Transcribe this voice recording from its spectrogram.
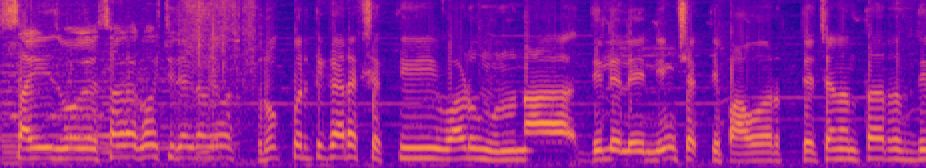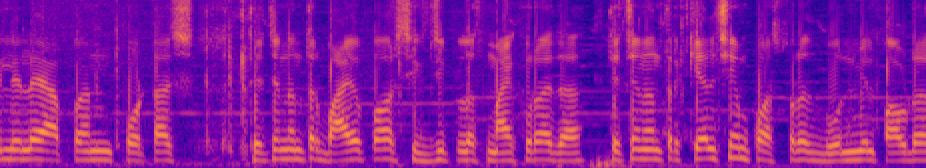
साईज वगैरे सगळ्या गोष्टी एकदम व्यवस्थित. रोगप्रतिकारक शक्ती वाढू म्हणून आ, दिलेले निमशक्ती पॉवर त्याच्यानंतर दिलेलं आहे आपण पोटॅश त्याच्यानंतर bio power six G plus मायक्रोराजा त्याच्यानंतर कॅल्शियम फॉस्फरस बोनमिल पावडर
